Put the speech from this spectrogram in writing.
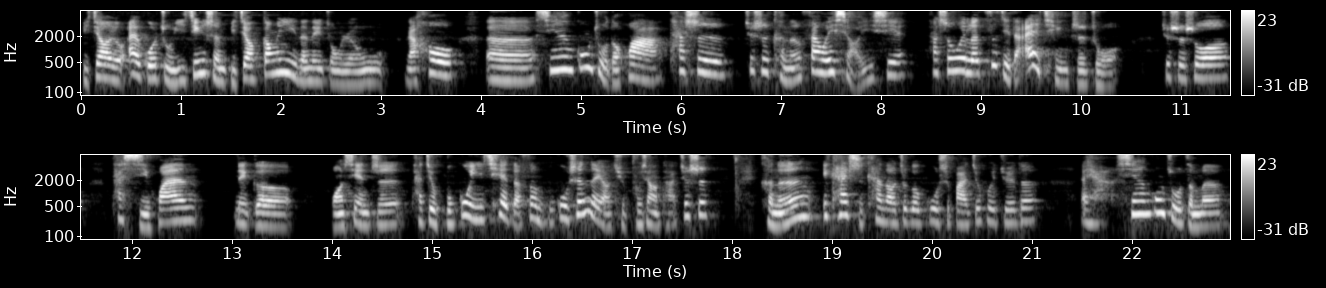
比较有爱国主义精神、比较刚毅的那种人物。然后，呃，新安公主的话，她是就是可能范围小一些，她是为了自己的爱情执着，就是说她喜欢。那个王献之，他就不顾一切的、奋不顾身的要去扑向他，就是可能一开始看到这个故事吧，就会觉得，哎呀，新安公主怎么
